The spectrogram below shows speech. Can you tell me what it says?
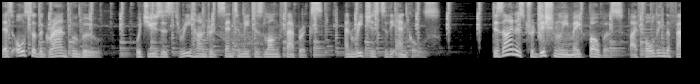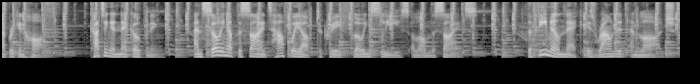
There's also the Grand Bubu, which uses 300 centimeters long fabrics and reaches to the ankles. Designers traditionally make bobas by folding the fabric in half, cutting a neck opening, and sewing up the sides halfway up to create flowing sleeves along the sides. The female neck is rounded and large.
